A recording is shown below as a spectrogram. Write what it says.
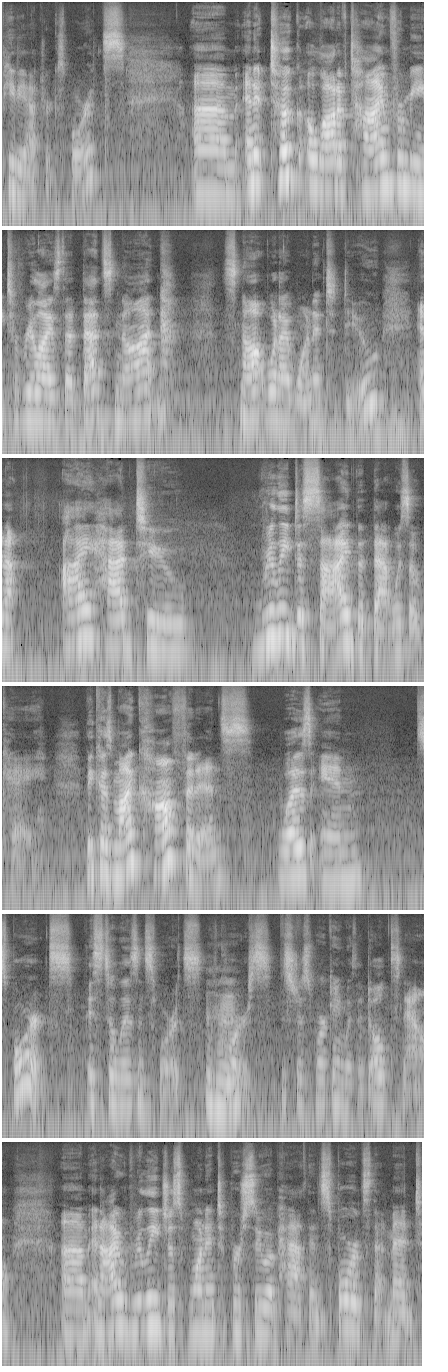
pediatric sports. Um, and it took a lot of time for me to realize that that's not it's not what I wanted to do, and I, I had to really decide that that was okay because my confidence was in sports. It still is in sports, mm-hmm. of course. It's just working with adults now. Um, and I really just wanted to pursue a path in sports that meant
